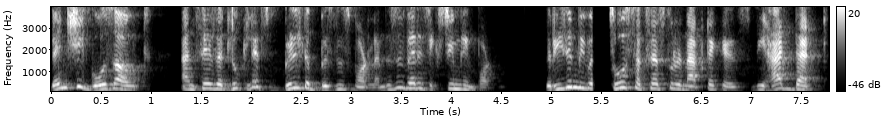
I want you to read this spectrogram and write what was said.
Then she goes out and says that look let's build a business model. And this is where it's extremely important. The reason we were so successful in aptech is we had that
